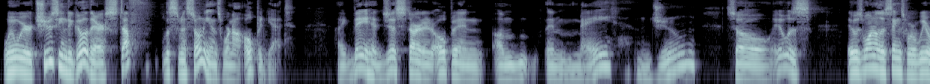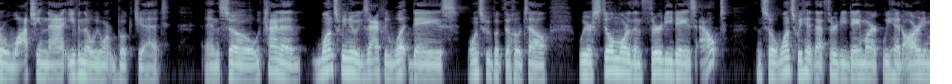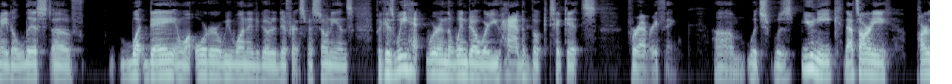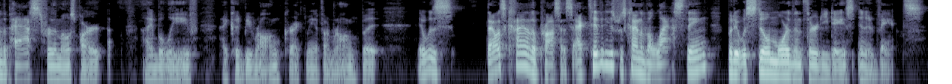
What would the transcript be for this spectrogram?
when we were choosing to go there, stuff the Smithsonian's were not open yet. Like they had just started open um, in May, June, so it was it was one of those things where we were watching that even though we weren't booked yet. And so we kind of once we knew exactly what days, once we booked the hotel, we were still more than 30 days out. And so once we hit that 30 day mark, we had already made a list of what day and what order we wanted to go to different Smithsonian's because we ha- were in the window where you had to book tickets for everything, um, which was unique. That's already part of the past for the most part, I believe. I could be wrong. Correct me if I'm wrong, but it was that was kind of the process. Activities was kind of the last thing, but it was still more than 30 days in advance.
